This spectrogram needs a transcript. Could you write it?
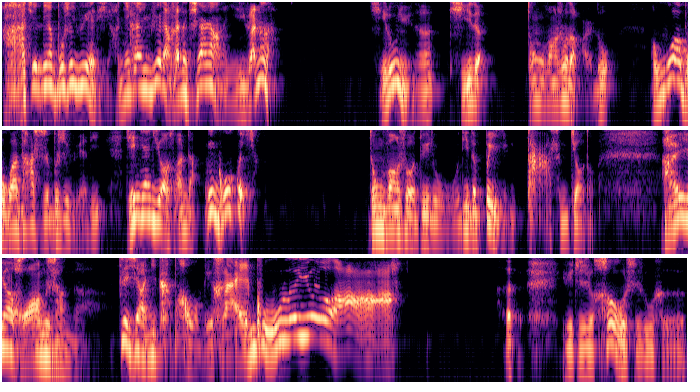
啊，今天不是月底啊，你看月亮还在天上呢，你圆着呢。齐鲁女呢，提着东方朔的耳朵。我不管他是不是月底，今天就要算账！你给我跪下！东方朔对着武帝的背影大声叫道：“哎呀，皇上啊，这下你可把我给害苦了哟！”啊！欲知后事如何，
